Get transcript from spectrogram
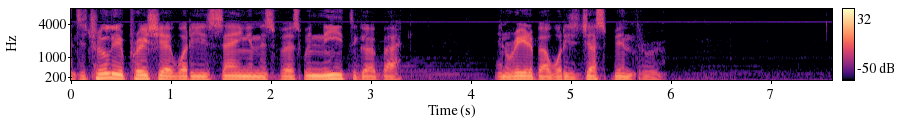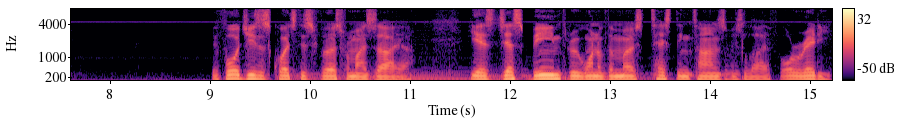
And to truly appreciate what he is saying in this verse, we need to go back and read about what he's just been through. Before Jesus quotes this verse from Isaiah, he has just been through one of the most testing times of his life already,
